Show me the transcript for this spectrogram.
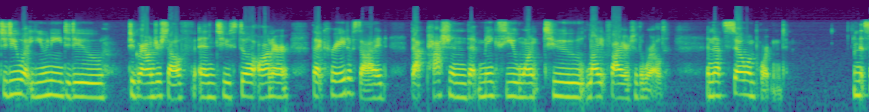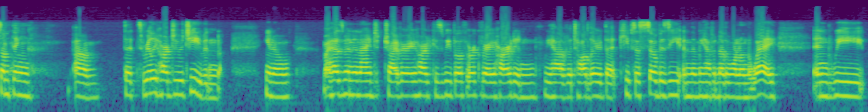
to do what you need to do to ground yourself and to still honor that creative side, that passion that makes you want to light fire to the world. And that's so important. And it's something um, that's really hard to achieve. And, you know, my husband and I try very hard because we both work very hard and we have a toddler that keeps us so busy and then we have another one on the way. And we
